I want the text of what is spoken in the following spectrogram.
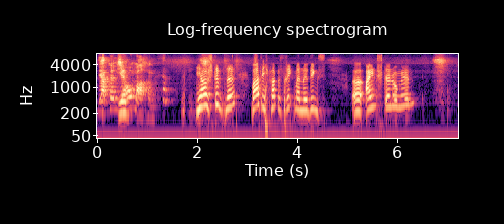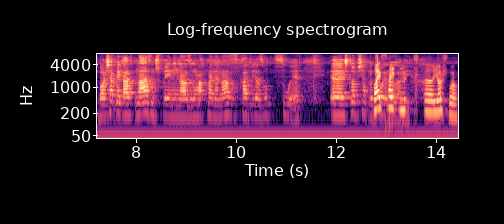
Ja, könnte ich Ja. auch machen. Ja, stimmt, ne? Warte, ich pack das direkt meine Dings. Äh, Einstellungen. Boah, ich habe mir gerade Nasenspray in die Nase gemacht. Meine Nase ist gerade wieder so zu, ey. Äh, ich glaube, ich habe eine Weisheiten mit Pollenallergie. äh, Joshua.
